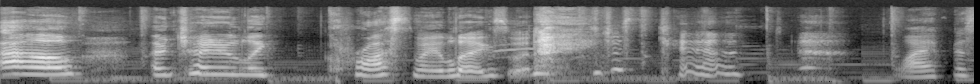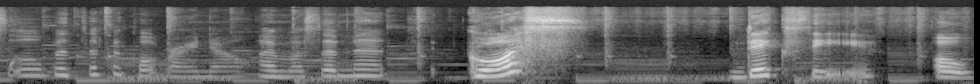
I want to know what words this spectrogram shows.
Ow! I'm trying to like cross my legs, but I just can't. Life is a little bit difficult right now, I must admit. Gus? Dixie. Oh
